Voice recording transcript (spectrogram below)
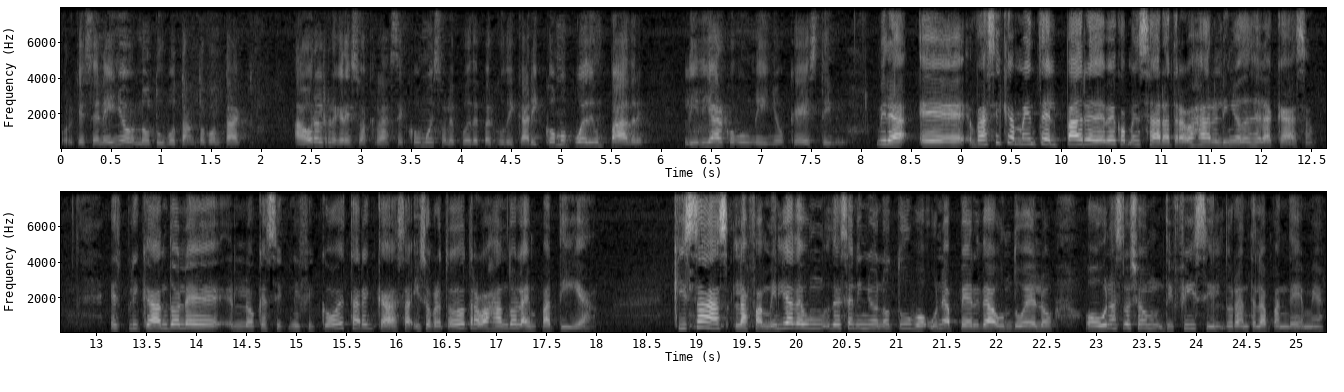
porque ese niño no tuvo tanto contacto. Ahora el regreso a clase, ¿cómo eso le puede perjudicar? ¿Y cómo puede un padre lidiar con un niño que es tímido? Mira, eh, básicamente el padre debe comenzar a trabajar el niño desde la casa, explicándole lo que significó estar en casa y sobre todo trabajando la empatía. Quizás la familia de, un, de, ese niño no tuvo una pérdida, un duelo o una situación difícil durante la pandemia,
